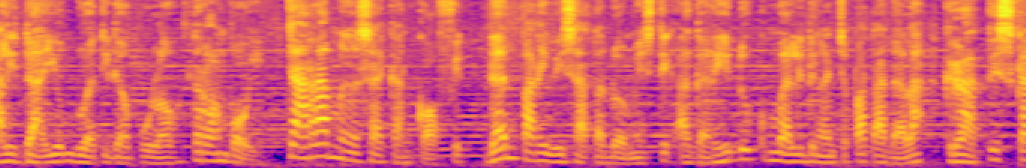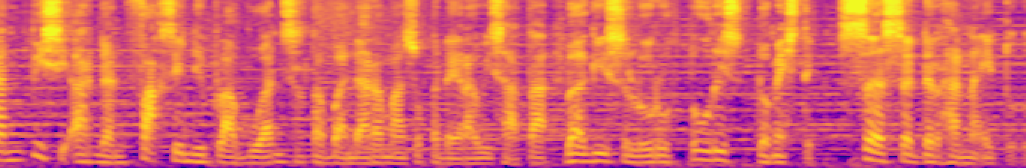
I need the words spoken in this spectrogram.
kali dayung dua tiga pulau terlampaui. Cara menyelesaikan COVID dan pariwisata domestik agar hidup kembali dengan cepat adalah gratiskan PCR dan vaksin di pelabuhan serta bandara masuk ke daerah wisata bagi seluruh turis domestik. Sesederhana itu.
